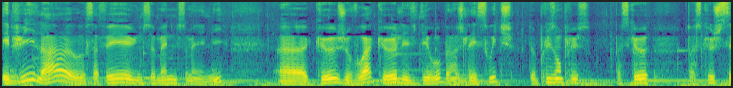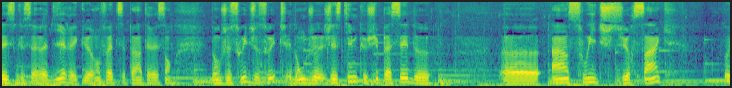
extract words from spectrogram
Et puis là, euh, ça fait une semaine, une semaine et demie, euh, que je vois que les vidéos, ben, je les switch de plus en plus. Parce que, parce que je sais ce que ça va dire et que en fait, c'est pas intéressant. Donc je switch, je switch. Et donc j'estime que je suis passé de un switch sur 5 au,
